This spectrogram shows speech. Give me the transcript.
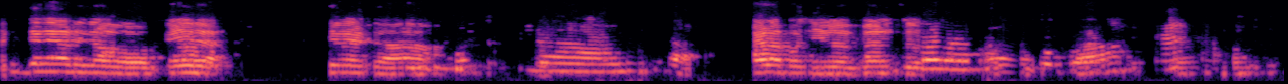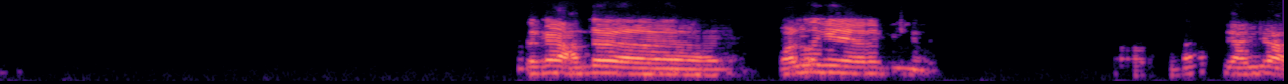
அஞ்சனையாடுங்க அந்த வல்லகை இறக்குங்க ஐயா.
